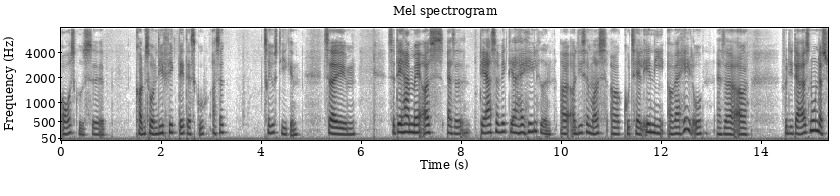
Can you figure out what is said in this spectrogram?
overskudskontoren øh, lige fik det, der skulle, og så trives de igen. Så, øh, så det her med også, altså det er så vigtigt at have helheden, og, og ligesom også at kunne tale ind i, og være helt åben. Altså, og, fordi der er også nogen, der,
